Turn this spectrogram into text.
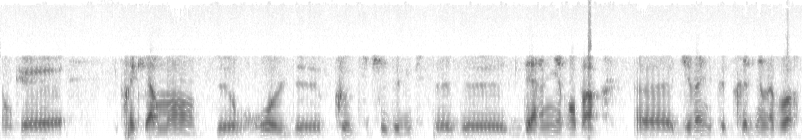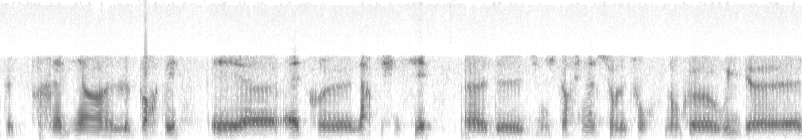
Donc très clairement, ce rôle de coéquipier de luxe, de dernier rempart, euh, peut très bien l'avoir, peut très bien le porter et être l'artificier euh, d'une histoire finale sur le tour. Donc euh, oui, euh,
